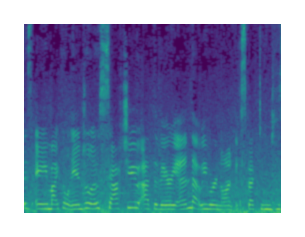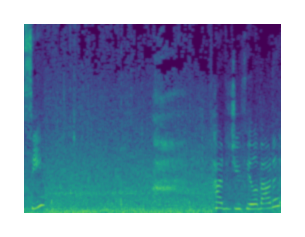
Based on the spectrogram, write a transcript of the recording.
Was a Michelangelo statue at the very end that we were not expecting to see. How did you feel about it?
